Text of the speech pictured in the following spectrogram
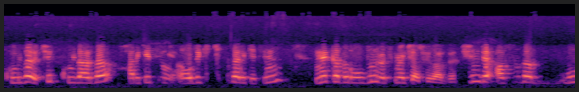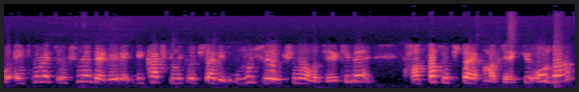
kuyular açıp kuyularda hareketin, oradaki kitle hareketinin ne kadar olduğunu ölçmeye çalışıyorlardı. Şimdi aslında bu enkilometre ölçümler de böyle birkaç günlük ölçüler değil, uzun süre ölçümler olması gerekiyor ve hassas ölçüler yapmak gerekiyor. Orada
